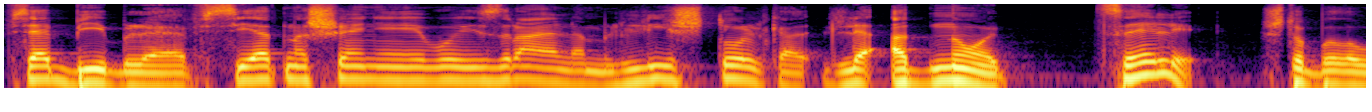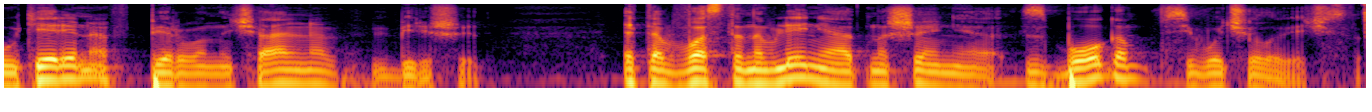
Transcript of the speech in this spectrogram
вся Библия, все отношения Его с Израилем, лишь только для одной цели, что было утеряно в первоначально в Берешит. Это восстановление отношения с Богом всего человечества.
